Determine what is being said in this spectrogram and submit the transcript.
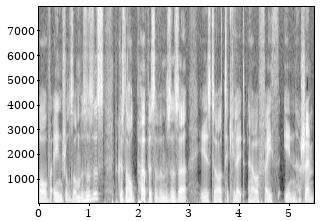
of angels on mezuzahs, because the whole purpose of a mezuzah is to articulate our faith in Hashem.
